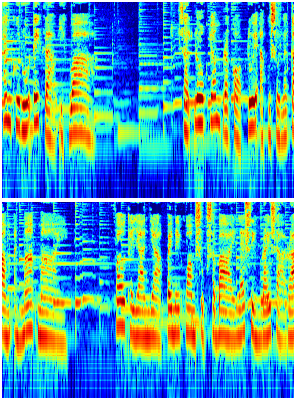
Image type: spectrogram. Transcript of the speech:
ท่านคุรุได้กล่าวอีกว่า สัตว์โลกย่อมประกอบด้วยอกุศลกรรมอันมากมาย เฝ้าทยานอยากไปในความสุขสบายและสิ่งไร้สาระ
